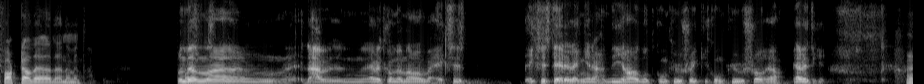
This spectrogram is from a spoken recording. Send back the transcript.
Kvart, ja. Det er den jeg mente. Men den er, Jeg vet ikke om den har eksist, eksisterer lenger. De har gått konkurs og ikke konkurs og ja, jeg vet ikke.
